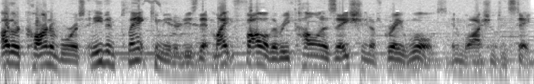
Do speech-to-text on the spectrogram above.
other carnivores, and even plant communities that might follow the recolonization of gray wolves in Washington state.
